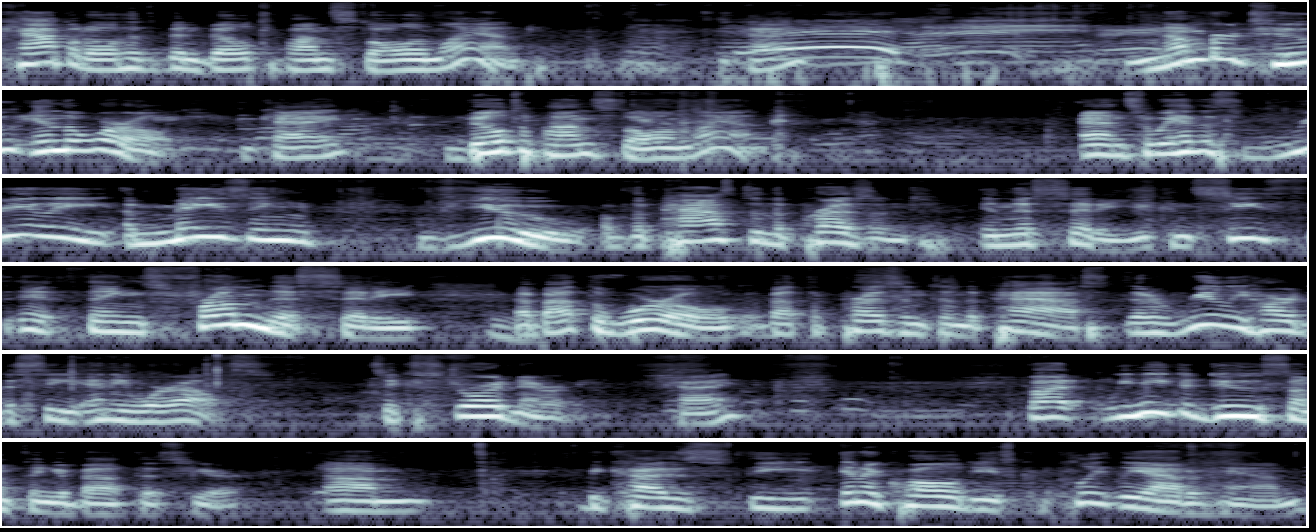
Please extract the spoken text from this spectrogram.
capital has been built upon stolen land. Okay? Number two in the world, okay, built upon stolen land. And so we have this really amazing view of the past and the present in this city. You can see th things from this city about the world, about the present and the past that are really hard to see anywhere else. It's extraordinary, okay? But we need to do something about this here. Um, because the inequality is completely out of hand.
